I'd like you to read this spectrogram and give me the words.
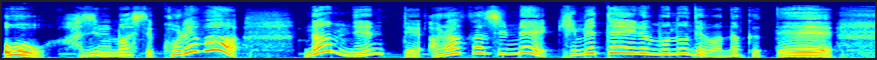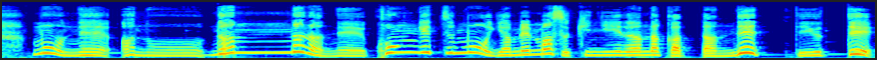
を始めまして、これは何年ってあらかじめ決めているものではなくて、もうね、あのー、なならね、今月もやめます気に入らなかったんでって言って、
